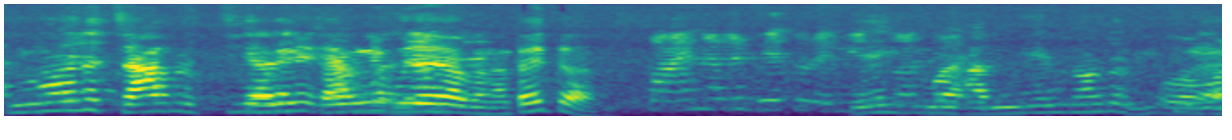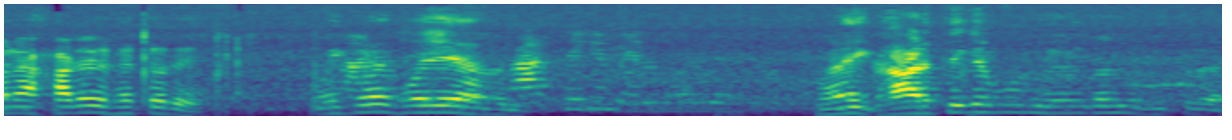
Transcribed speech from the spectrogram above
টিউমারের চাপ এমনি বোঝা যাবে না তাই তো? এই মানে হাড়ের ভেতরে। ওই করে বোঝা যাবে না। হাত থেকে মেরুদণ্ড মানে ঘাড় থেকে পুরো মেরুদণ্ডের ভিতরে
